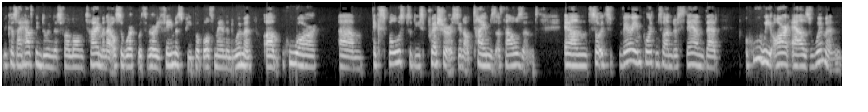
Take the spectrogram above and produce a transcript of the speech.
because I have been doing this for a long time, and I also work with very famous people, both men and women, um, who are um, exposed to these pressures, you know, times a thousand. And so it's very important to understand that who we are as women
